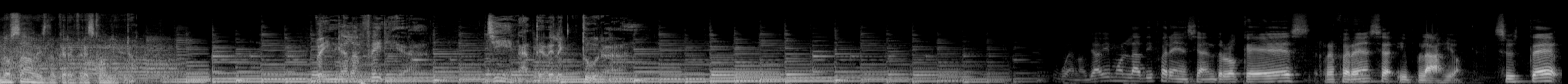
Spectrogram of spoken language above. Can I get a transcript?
No sabes lo que refresca un libro. Venga a la feria, llénate de lectura. Bueno, ya vimos la diferencia entre lo que es referencia y plagio. Si usted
